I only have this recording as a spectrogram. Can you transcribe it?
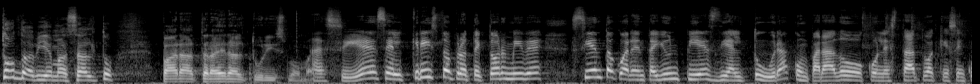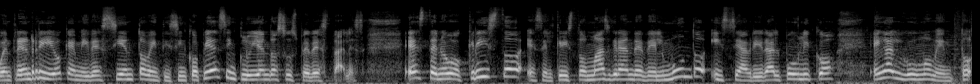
todavía más alto para atraer al turismo. Así es, el Cristo Protector mide 141 pies de altura comparado con la estatua que se encuentra en Río que mide 125 pies incluyendo sus pedestales. Este nuevo Cristo es el Cristo más grande del mundo y se abrirá al público en algún momento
